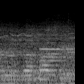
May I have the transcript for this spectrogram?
для матери.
